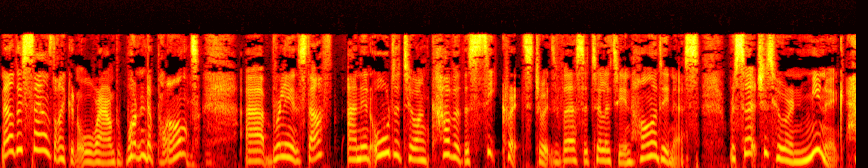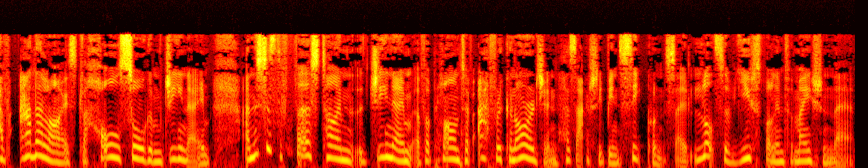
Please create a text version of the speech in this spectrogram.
Now, this sounds like an all-round wonder plant. Uh, brilliant stuff. And in order to uncover the secrets to its versatility and hardiness, researchers who are in Munich have analysed the whole sorghum genome. And this is the first time that the genome of a plant of African origin has actually been sequenced. So lots of useful information there.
